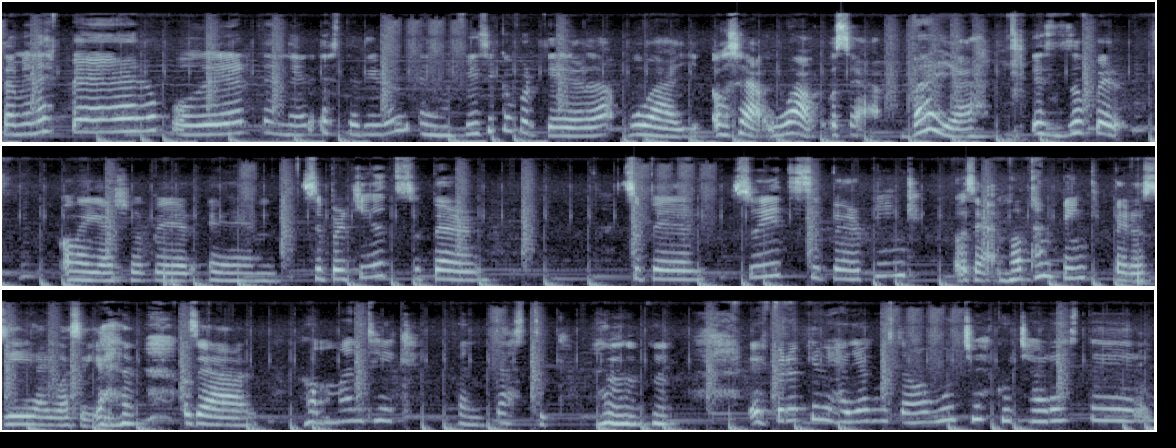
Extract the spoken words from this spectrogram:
También espero poder tener este libro en físico porque de verdad, guay, o sea, wow, o sea, vaya, es súper, oh my gosh, súper, um, super cute, súper, súper sweet, súper pink, o sea, no tan pink, pero sí algo así, o sea, romantic, fantastic. espero que les haya gustado mucho escuchar este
